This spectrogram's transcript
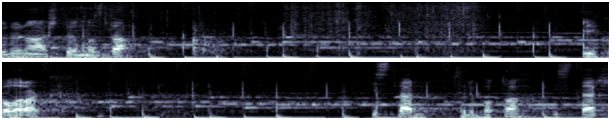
Ürünü açtığımızda ilk olarak ister tripoda ister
